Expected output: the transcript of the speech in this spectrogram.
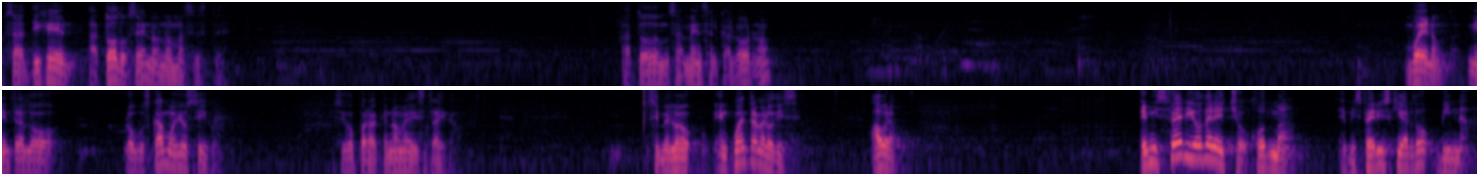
O sea, dije a todos, ¿eh? No nomás este. A todos nos amensa el calor, ¿no? Bueno, mientras lo, lo buscamos, yo sigo. Sigo para que no me distraiga. Si me lo encuentra, me lo dice. Ahora, hemisferio derecho, Jodma. Hemisferio izquierdo, Bina.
